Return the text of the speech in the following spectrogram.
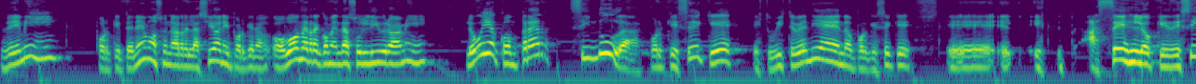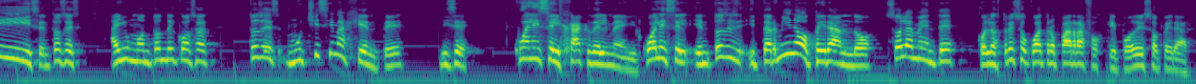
de mí, porque tenemos una relación y porque o vos me recomendás un libro a mí, lo voy a comprar sin duda, porque sé que estuviste vendiendo, porque sé que eh, haces lo que decís, entonces hay un montón de cosas. Entonces, muchísima gente dice, ¿cuál es el hack del mail? ¿Cuál es el...? Entonces, y termina operando solamente con los tres o cuatro párrafos que podés operar,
